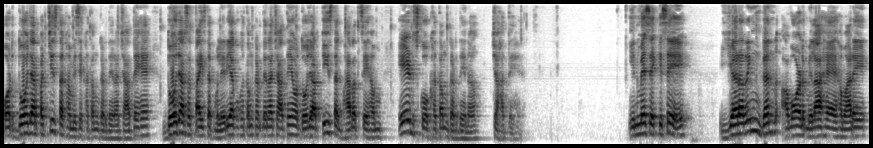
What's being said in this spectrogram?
और 2025 तक हम इसे खत्म कर देना चाहते हैं 2027 तक मलेरिया को खत्म कर देना चाहते हैं और 2030 तक भारत से हम एड्स को खत्म कर देना चाहते हैं। इनमें से किसे यरिंगन अवार्ड मिला है? हमारे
